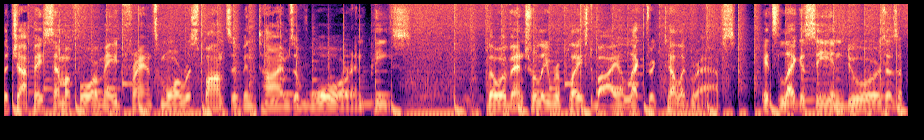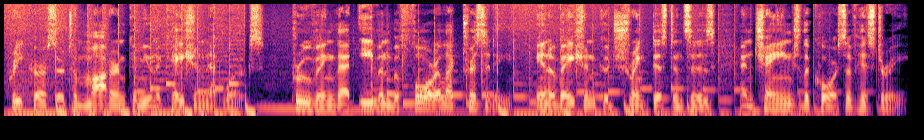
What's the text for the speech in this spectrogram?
the Chappe semaphore made France more responsive in times of war and peace. Though eventually replaced by electric telegraphs, its legacy endures as a precursor to modern communication networks, proving that even before electricity, innovation could shrink distances and change the course of history.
